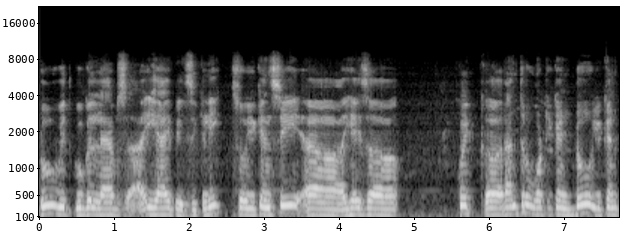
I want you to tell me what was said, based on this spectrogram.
do with google labs uh, ai basically? So you can see uh, here's a quick uh, run through what you can do. You can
